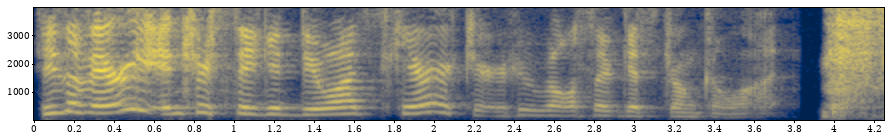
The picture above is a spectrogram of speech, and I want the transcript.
He's a very interesting and nuanced character who also gets drunk a lot.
